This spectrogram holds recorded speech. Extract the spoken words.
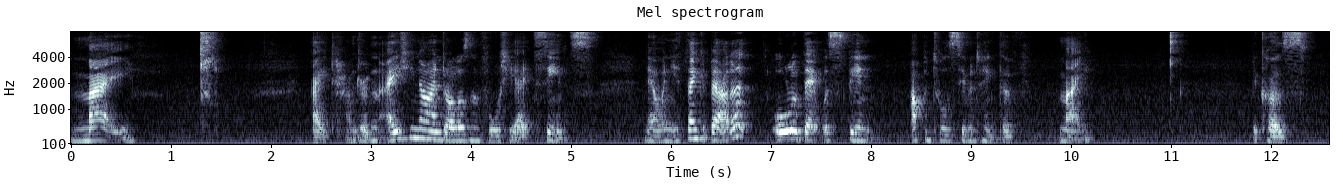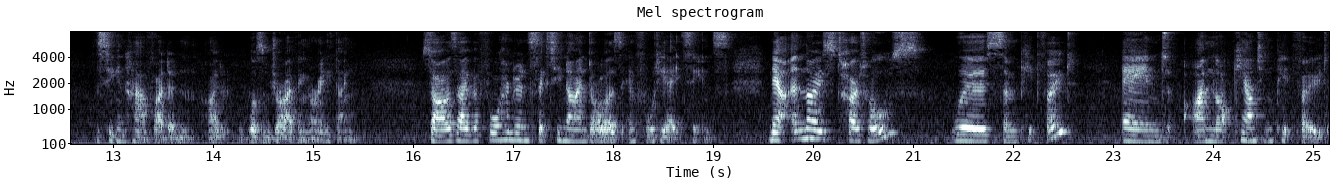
May. $889.48. Now, when you think about it, all of that was spent up until the 17th of May because the second half I didn't I wasn't driving or anything so I was over $469.48 now in those totals were some pet food and I'm not counting pet food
